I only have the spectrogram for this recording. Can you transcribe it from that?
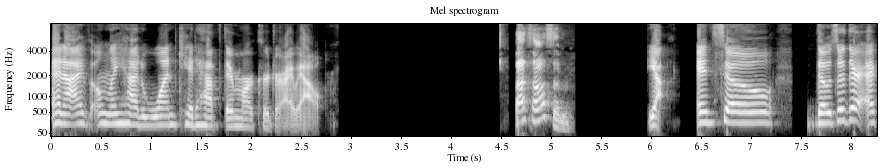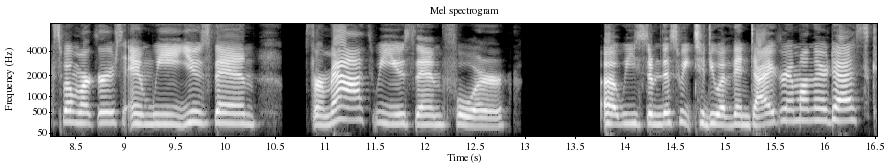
and i've only had one kid have their marker dry out That's awesome. Yeah. And so those are their expo markers, and we use them for math. We use them for, uh, we used them this week to do a Venn diagram on their desk.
